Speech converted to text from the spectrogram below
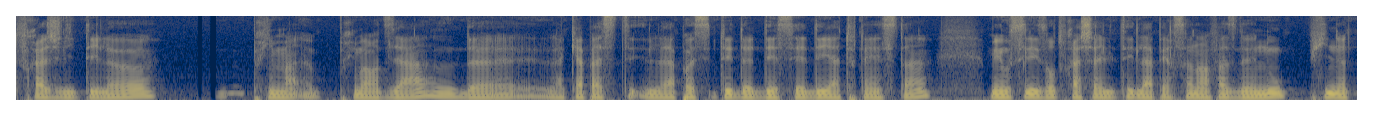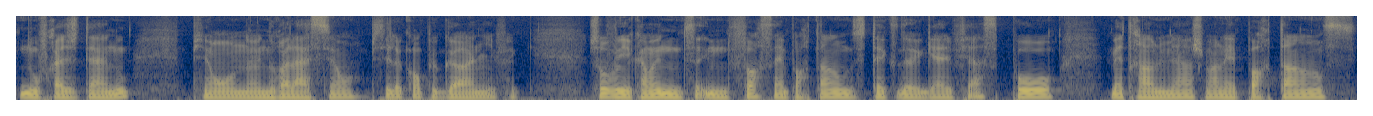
fragilité-là primordiale de la capacité, la possibilité de décéder à tout instant, mais aussi les autres fragilités de la personne en face de nous, puis notre, nos fragilités à nous, puis on a une relation, puis c'est là qu'on peut gagner. je trouve qu'il y a quand même une, force importante du texte de Galfias pour mettre en lumière justement l'importance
